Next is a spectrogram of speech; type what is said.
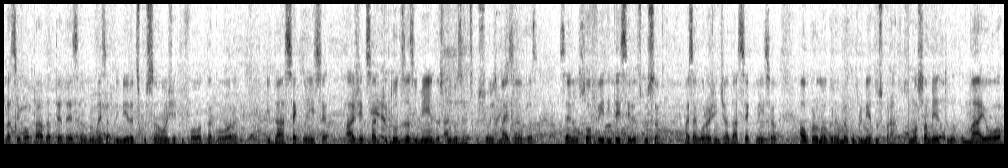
para ser votado até dezembro, mas a primeira discussão a gente vota agora e dá sequência. A gente sabe que todas as emendas, todas as discussões mais amplas serão só feitas em terceira discussão, mas agora a gente já dá sequência ao cronograma e ao cumprimento dos prazos. Um orçamento maior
